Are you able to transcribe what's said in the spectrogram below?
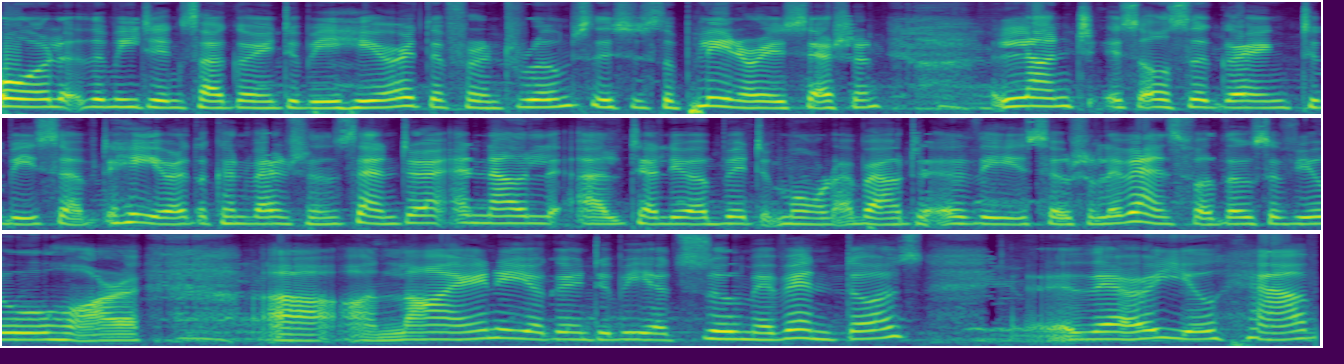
All the meetings are going to be here at different rooms. This is the plenary session. Lunch is also going to be served here at the convention center. And now I'll tell you a bit more about uh, the social events. For those of you who are uh, online, you're going to be at Zoom Eventos. There you have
